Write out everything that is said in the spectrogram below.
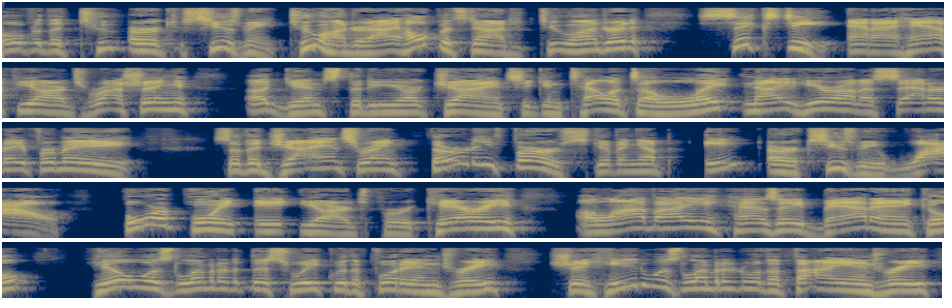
over the two, or excuse me, 200. I hope it's not 260 and a half yards rushing against the New York Giants. You can tell it's a late night here on a Saturday for me. So the Giants ranked 31st, giving up eight, or excuse me, wow, 4.8 yards per carry. Olave has a bad ankle. Hill was limited this week with a foot injury. Shaheed was limited with a thigh injury.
